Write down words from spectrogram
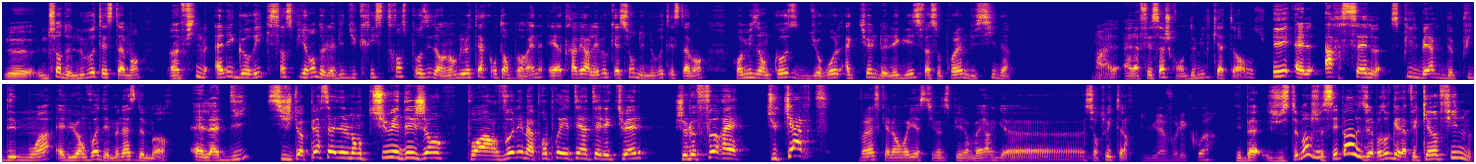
le- une sorte de Nouveau Testament, un film allégorique s'inspirant de la vie du Christ transposé dans l'Angleterre contemporaine et à travers l'évocation du Nouveau Testament, remise en cause du rôle actuel de l'Église face au problème du sida. Ouais. Elle a fait ça, je crois, en 2014. Et elle harcèle Spielberg depuis des mois. Elle lui envoie des menaces de mort. Elle a dit Si je dois personnellement tuer des gens pour avoir volé ma propriété intellectuelle, je le ferai. Tu captes? Voilà ce qu'elle a envoyé à Steven Spielberg euh, sur Twitter. Il lui a volé quoi? Et ben justement, je sais pas, j'ai l'impression qu'elle a fait qu'un film.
